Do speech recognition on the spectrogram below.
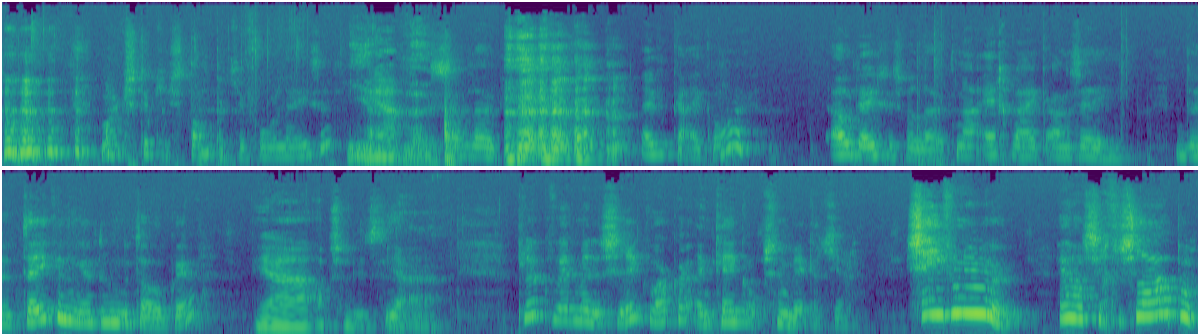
Mag ik een stukje stampertje voorlezen? Ja, ja. leuk. Zo leuk. Even kijken hoor. Oh, deze is wel leuk. Na Echtwijk aan Zee. De tekeningen doen het ook, hè? Ja, absoluut. Ja. Pluk werd met een schrik wakker en keek op zijn wekkertje. Zeven uur! Hij had zich verslapen.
